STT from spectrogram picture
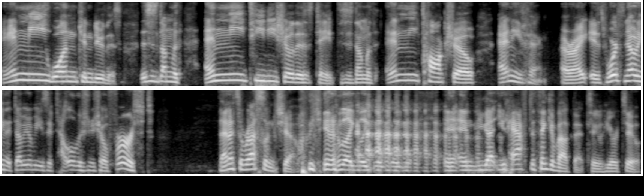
anyone can do this. This is done with any TV show that is taped. This is done with any talk show, anything. All right. It's worth noting that WWE is a television show first, then it's a wrestling show. you know, like like, like, like and, and you got you have to think about that too here too.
